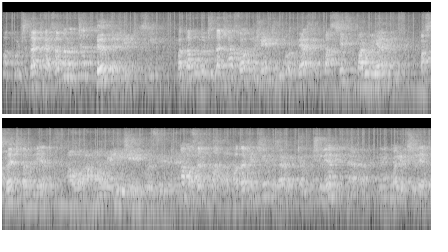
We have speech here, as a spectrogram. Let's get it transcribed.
uma quantidade razoável, mas não tinha tanta gente. Mas estava uma quantidade razoável de gente, um protesto pacífico, barulhento. bastante barulhenta. A, a moda argentina, inclusive, né? A moda, a moda argentina, mas era, tinha muito chileno, né? Agora é chileno.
